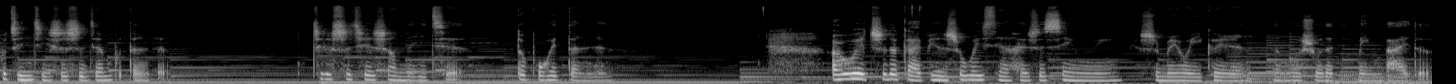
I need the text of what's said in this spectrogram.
不仅仅是时间不等人。这个世界上的一切都不会等人，而未知的改变是危险还是幸运，是没有一个人能够说得明白的。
